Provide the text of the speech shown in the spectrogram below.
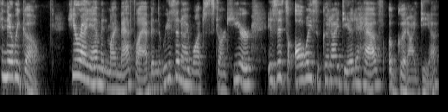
And there we go. Here I am in MyMathLab, and the reason I want to start here is it's always a good idea to have a good idea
